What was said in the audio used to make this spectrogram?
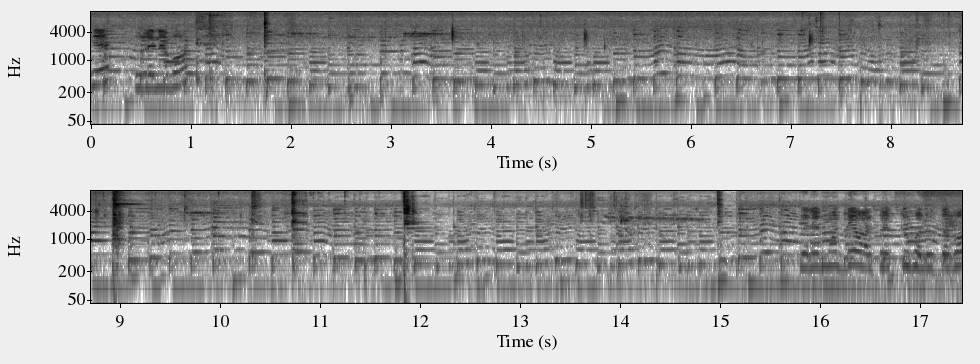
হয়ে তুলে নেব। তেলের মধ্যে অল্প একটু হলুদ দেবো।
